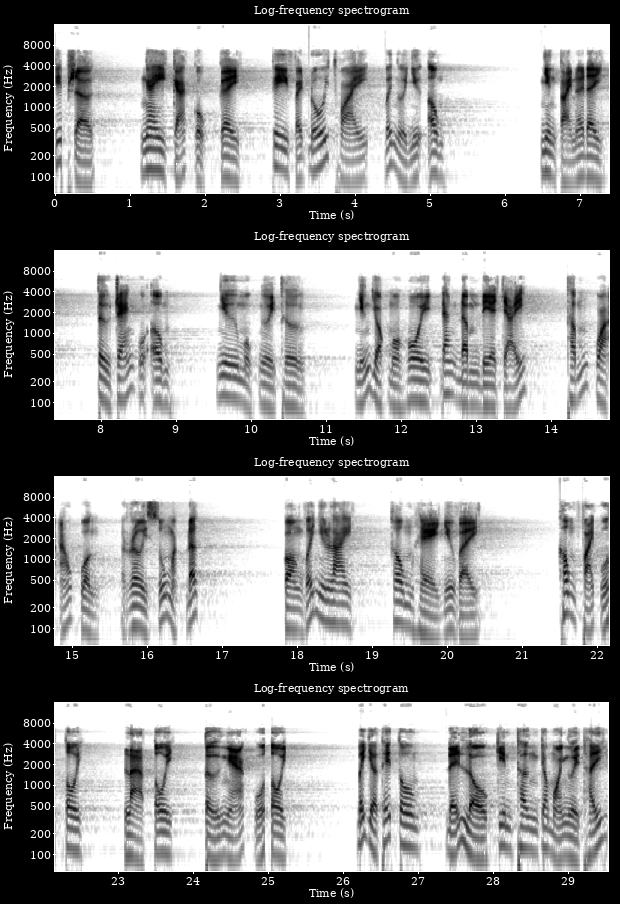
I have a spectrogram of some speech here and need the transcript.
khiếp sợ. Ngay cả cột cây khi phải đối thoại với người như ông. Nhưng tại nơi đây, từ trán của ông như một người thường. Những giọt mồ hôi đang đầm đìa chảy, thấm qua áo quần, rơi xuống mặt đất. Còn với như lai, không hề như vậy. Không phải của tôi, là tôi, tự ngã của tôi. Bấy giờ thế tôn để lộ kim thân cho mọi người thấy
